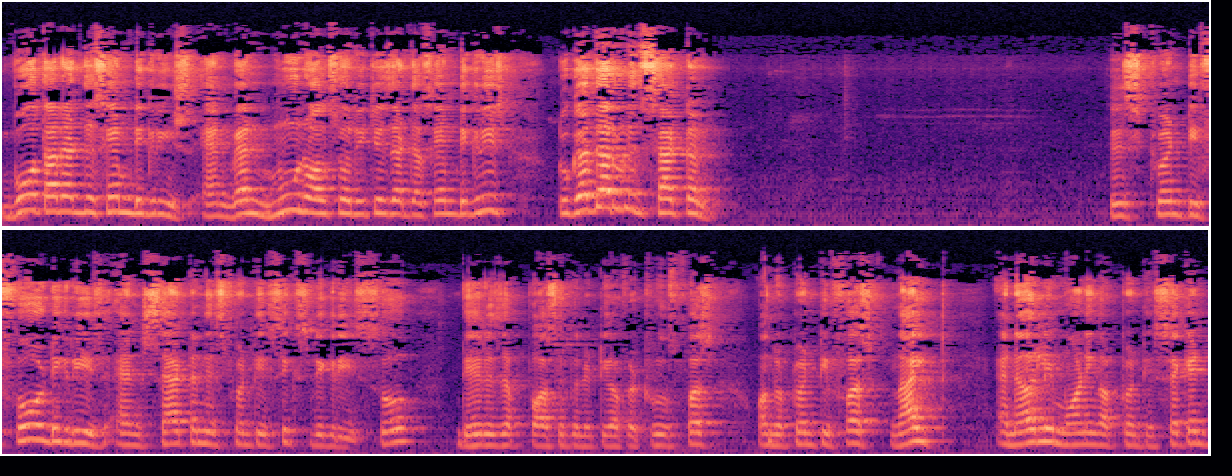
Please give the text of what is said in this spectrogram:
both are at the same degrees and when moon also reaches at the same degrees together with Saturn is 24 degrees and Saturn is 26 degrees. So there is a possibility of a truce first on the 21st night and early morning of 22nd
